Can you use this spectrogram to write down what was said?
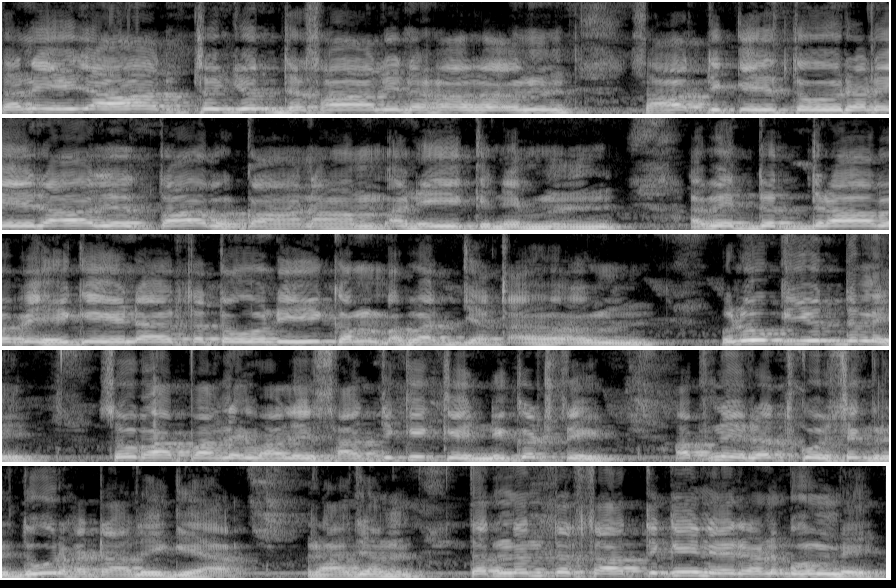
सनैयाद युद्धशालिन। सात्विके स्तूरणे राजतावका अनेकिनिम। अभिद्रावेगेन तथोनीकम अभज्यत उलोक युद्ध में शोभा पाने वाले सात्विकी के निकट से अपने रथ को शीघ्र दूर हटा ले गया। राजन, तदनंतर सात्विकी ने रणभूमि में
